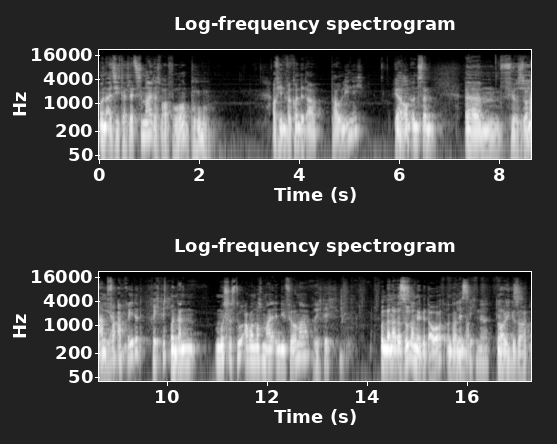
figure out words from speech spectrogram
Und als ich das letzte Mal, das war vor, puh, auf jeden Fall konnte da Pauli nicht. Wir Ja. hatten uns dann ähm, für Sonnabend Ja. verabredet. Richtig. Und dann musstest du aber noch mal in die Firma. Richtig. Und dann hat das so lange gedauert. Und dann, dann habe ich gesagt,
